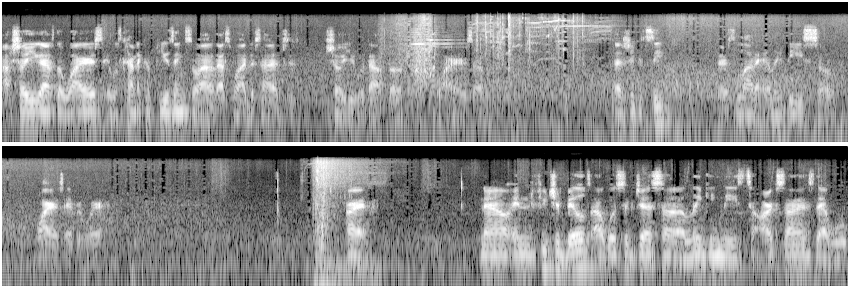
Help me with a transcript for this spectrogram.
I'll show you guys the wires. It was kind of confusing, so I, that's why I decided to show you without the wires up. As you can see, there's a lot of LEDs, so wires everywhere. Alright. Now, in future builds, I would suggest uh, linking these to arc signs that will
